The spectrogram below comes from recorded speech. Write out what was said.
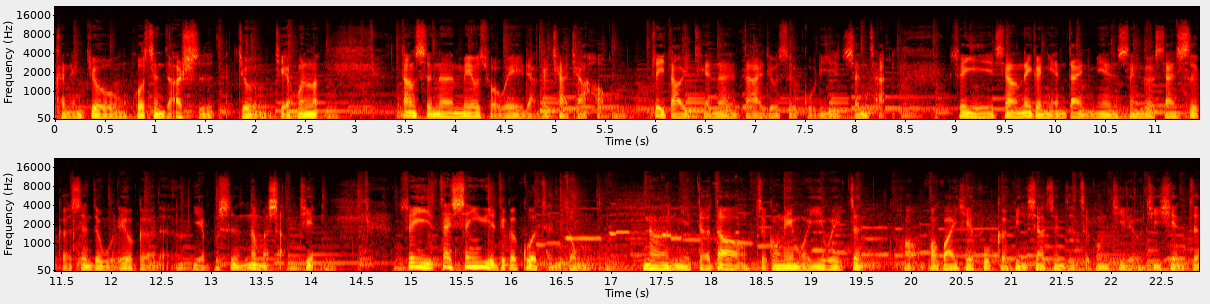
可能就或甚至二十就结婚了。当时呢，没有所谓两个恰恰好，最早以前呢，大家就是鼓励生产，所以像那个年代里面生个三四个甚至五六个的，也不是那么少见。所以在生育这个过程中，那你得到子宫内膜异位症。哦，包括一些妇科病，像甚至子宫肌瘤、肌腺症，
